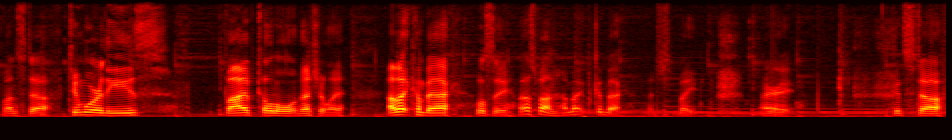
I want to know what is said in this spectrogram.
Fun stuff. Two more of these. Five total eventually. I might come back. We'll see. That was fun. I might come back. I just might. Alright. Good stuff.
